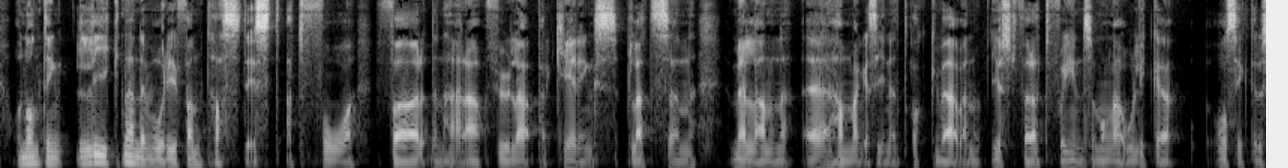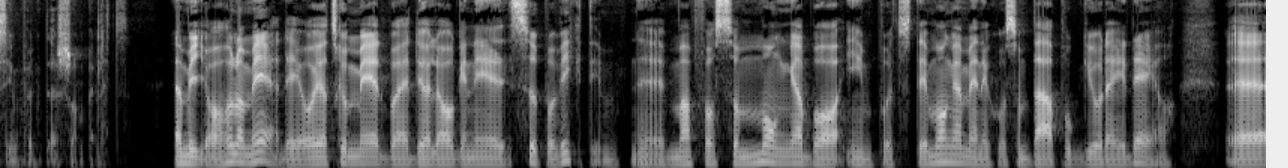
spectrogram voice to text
Och någonting liknande vore ju fantastiskt att få för den här fula parkeringsplatsen mellan eh, Hamnmagasinet och Väven, just för att få in så många olika åsikter och synpunkter som möjligt. Ja, men jag håller med dig och jag tror medborgardialogen är superviktig. Man får så många bra inputs. Det är många människor som bär på goda idéer. Eh,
